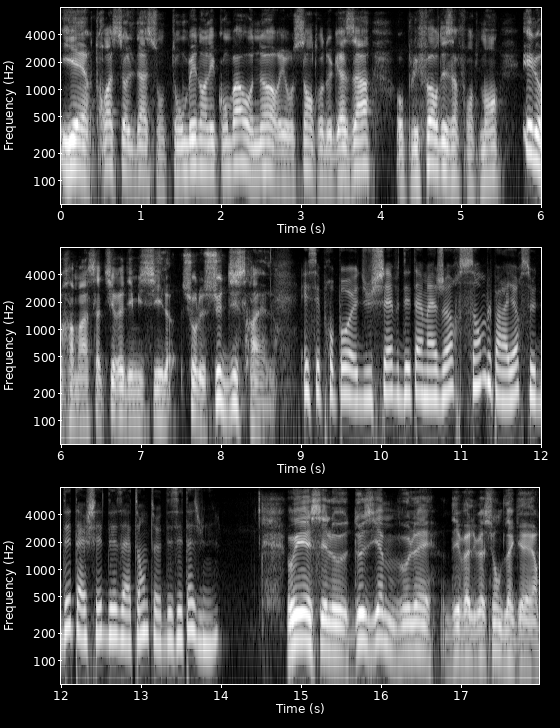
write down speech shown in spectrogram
Hier, trois soldats sont tombés dans les combats au nord et au centre de Gaza, au plus fort des affrontements, et le Hamas a tiré des missiles sur le sud d'Israël. Et ces propos du chef d'état-major semblent par ailleurs se détacher des attentes des États-Unis. Oui, c'est le deuxième volet d'évaluation de la guerre,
